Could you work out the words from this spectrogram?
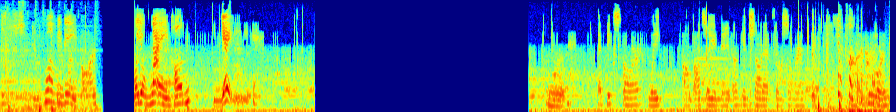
Just should do You want me dead? I What your name, homie? Yeah. What? Epic Scar. Wait. Um, I'll tell you a minute. I'm getting shot at from somewhere. Pretty good.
